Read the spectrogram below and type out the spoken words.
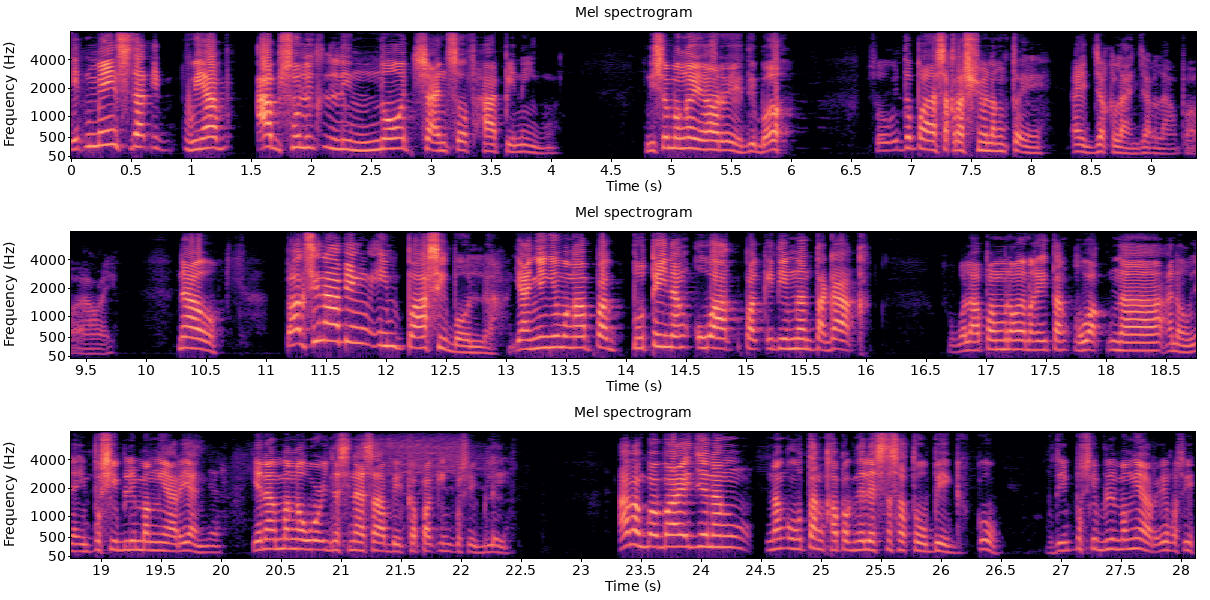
It means that it, we have absolutely no chance of happening. Hindi siya mangyayari, di ba? So, ito pa, sa crush nyo lang to eh. Ay, joke lang, joke lang po. Okay. Now, pag sinabing impossible, yan yan yung mga pagputi ng uwak, pag itim ng tagak. So, wala pang mga nakitang uwak na ano, yan, imposible mangyari yan. Yan ang mga word na sinasabi kapag imposible. Ah, magbabayad yan ng, ng utang kapag nilista sa tubig. Ko, buti imposible mangyari. Yun, kasi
